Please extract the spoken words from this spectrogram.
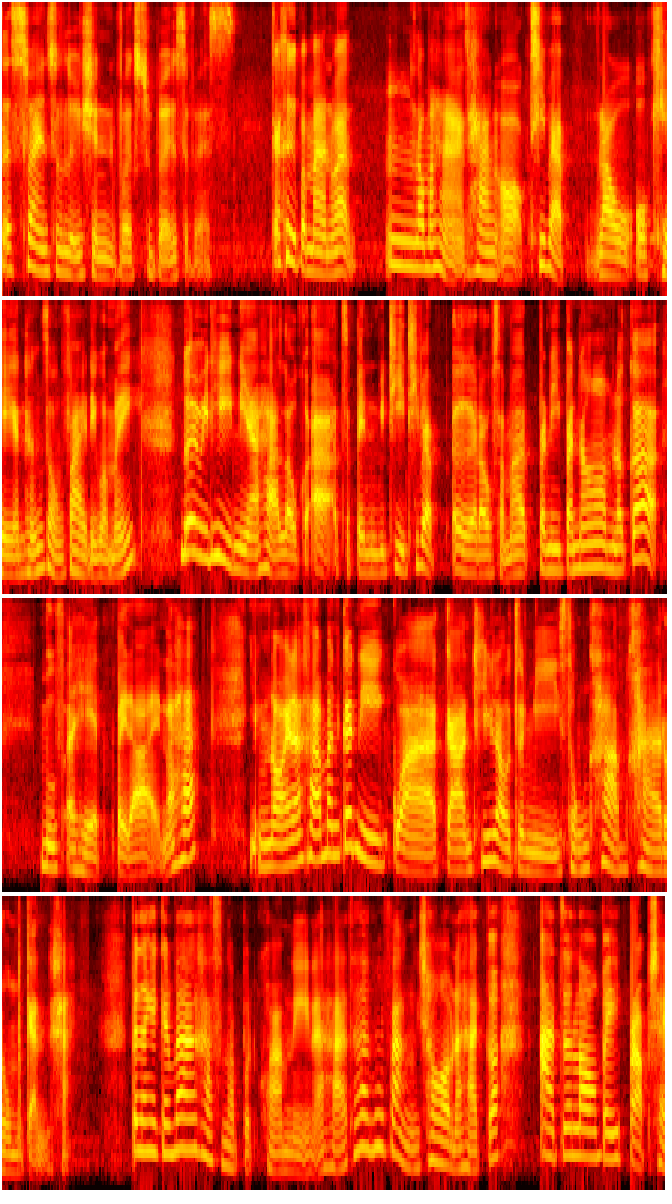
let's find solution works for both of us ก็คือประมาณว่าเรามาหาทางออกที่แบบเราโอเคกันทั้งสองฝ่ายดีกว่าไหม ด้วยวิธีเนี้ยค่ะ เราก็อาจจะเป็นวิธีที่แบบเออเราสามารถประนีประนอมแล้วก็ move ahead ไปได้นะคะ อย่างน้อยนะคะ มันก็ดีกว่าการที่เราจะมีสงครามคารมกันค่ะ เป็นยังไงกันบ้างคะสำหรับบทความนี้นะคะ ถ้าผู้ฟังชอบนะคะ ก็อาจจะลองไปปรับใช้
